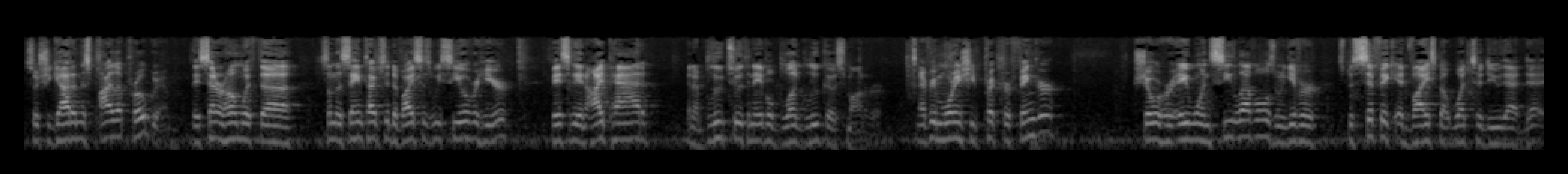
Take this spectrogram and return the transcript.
so she got in this pilot program. They sent her home with uh, some of the same types of devices we see over here basically, an iPad and a Bluetooth enabled blood glucose monitor. Every morning, she'd prick her finger, show her her A1C levels, and give her specific advice about what to do that day.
